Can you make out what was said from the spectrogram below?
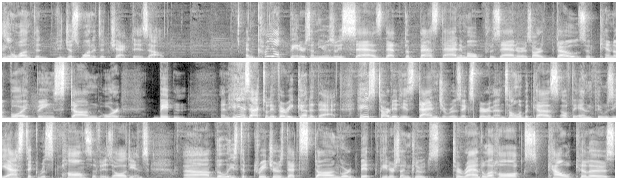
he wanted he just wanted to check this out. And Coyote Peterson usually says that the best animal presenters are those who can avoid being stung or bitten. And he is actually very good at that. He started his dangerous experiments only because of the enthusiastic response of his audience. Uh, the list of creatures that stung or bit Peterson includes tarantula hawks, cow killers,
